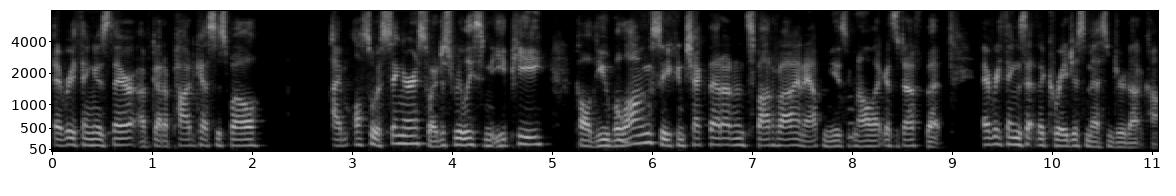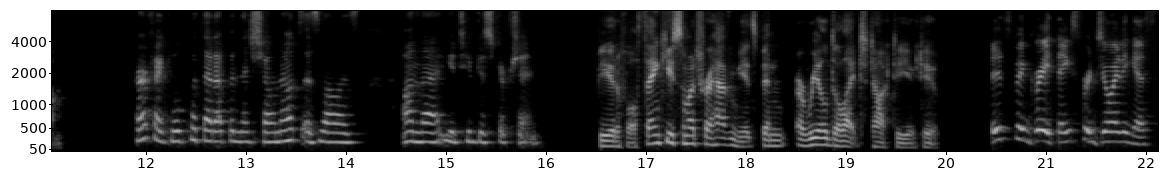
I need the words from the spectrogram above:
everything is there. I've got a podcast as well. I'm also a singer, so I just released an EP called You Belong. So you can check that out on Spotify and Apple Music and all that good stuff. But everything's at thecourageousmessenger.com. Perfect. We'll put that up in the show notes as well as on the YouTube description. Beautiful. Thank you so much for having me. It's been a real delight to talk to you too. It's been great. Thanks for joining us.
